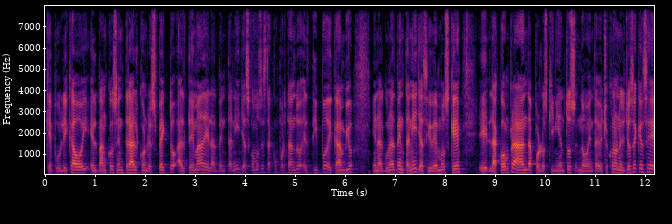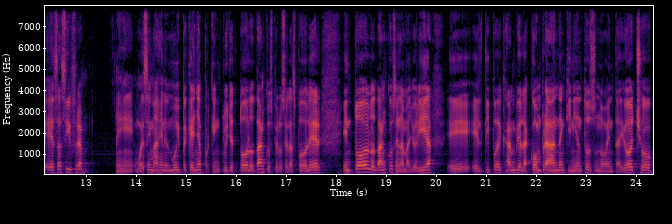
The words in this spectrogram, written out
que publica hoy el Banco Central con respecto al tema de las ventanillas, cómo se está comportando el tipo de cambio en algunas ventanillas. Y vemos que eh, la compra anda por los 598 colones. Yo sé que ese, esa cifra eh, esa imagen es muy pequeña porque incluye todos los bancos, pero se las puedo leer. En todos los bancos, en la mayoría, eh, el tipo de cambio, la compra anda en 598,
